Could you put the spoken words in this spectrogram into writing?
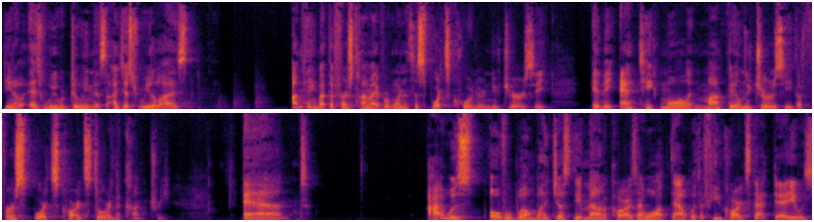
you know, as we were doing this, I just realized I'm thinking about the first time I ever went into Sports Corner in New Jersey in the Antique Mall in Montvale, New Jersey, the first sports card store in the country. And I was overwhelmed by just the amount of cards. I walked out with a few cards that day. It was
